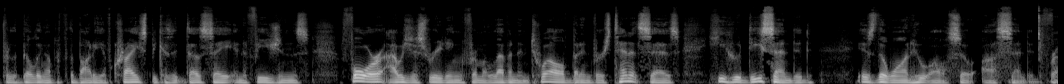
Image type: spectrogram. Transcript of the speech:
for the building up of the body of Christ, because it does say in Ephesians 4, I was just reading from 11 and 12, but in verse 10 it says, He who descended is the one who also ascended far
